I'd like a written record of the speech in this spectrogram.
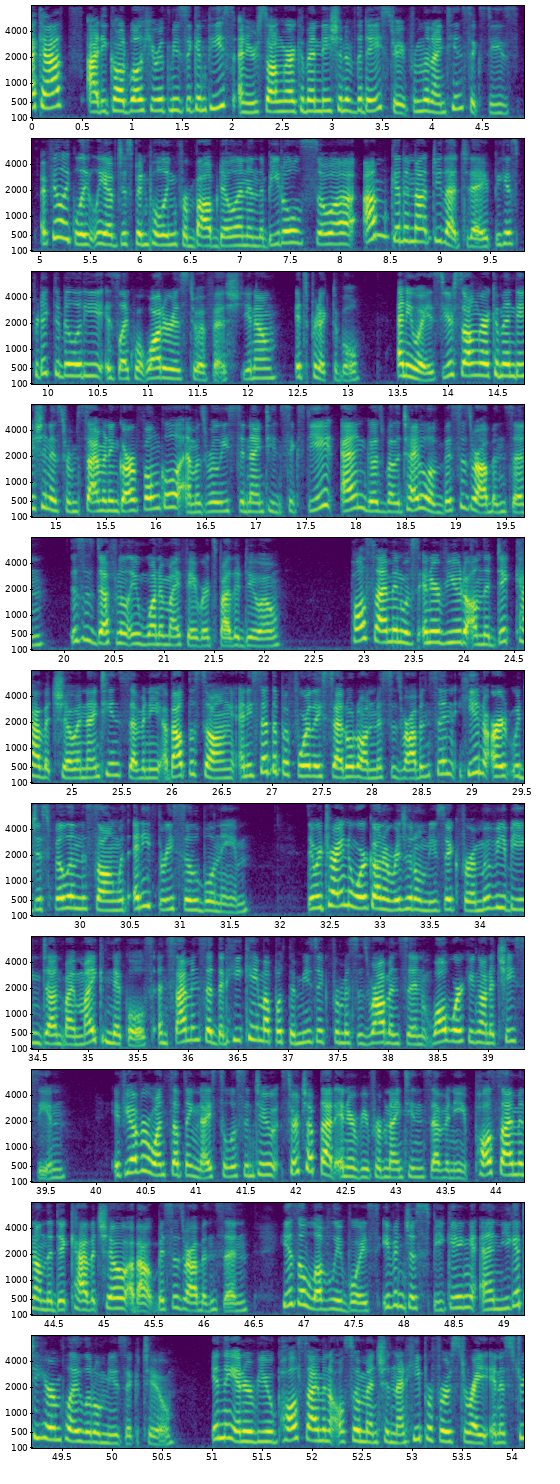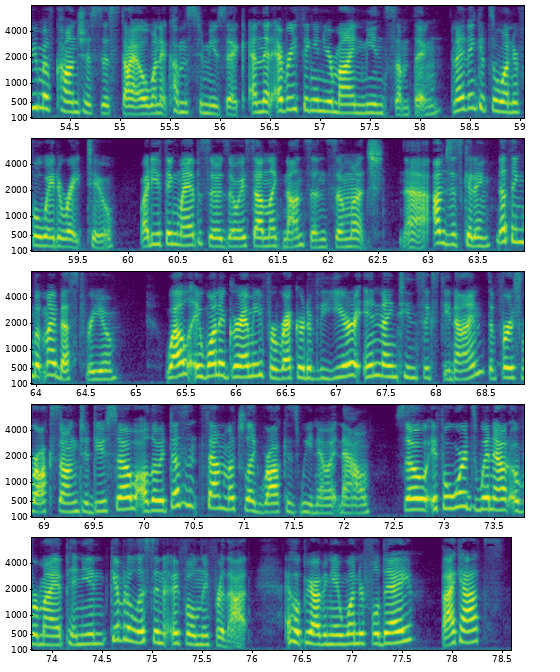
Hi, cats! Addie Caldwell here with Music and Peace and your song recommendation of the day straight from the 1960s. I feel like lately I've just been pulling from Bob Dylan and the Beatles, so uh, I'm gonna not do that today because predictability is like what water is to a fish, you know? It's predictable. Anyways, your song recommendation is from Simon and Garfunkel and was released in 1968 and goes by the title of Mrs. Robinson. This is definitely one of my favorites by the duo. Paul Simon was interviewed on the Dick Cavett Show in 1970 about the song, and he said that before they settled on Mrs. Robinson, he and Art would just fill in the song with any three syllable name. They were trying to work on original music for a movie being done by Mike Nichols, and Simon said that he came up with the music for Mrs. Robinson while working on a chase scene. If you ever want something nice to listen to, search up that interview from 1970, Paul Simon on the Dick Cavett Show about Mrs. Robinson. He has a lovely voice, even just speaking, and you get to hear him play little music too. In the interview, Paul Simon also mentioned that he prefers to write in a stream of consciousness style when it comes to music, and that everything in your mind means something. And I think it's a wonderful way to write too. Why do you think my episodes always sound like nonsense so much? Nah, I'm just kidding. Nothing but my best for you. Well, it won a Grammy for Record of the Year in 1969, the first rock song to do so, although it doesn't sound much like rock as we know it now. So, if awards win out over my opinion, give it a listen if only for that. I hope you're having a wonderful day. Bye, cats!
